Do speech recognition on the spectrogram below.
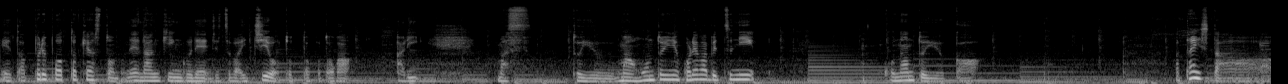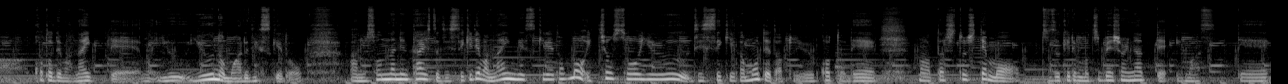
えっ、ー、と Apple Podcast のねランキングで実は1位を取ったことがあります。というまあ本当にねこれは別にこうなんというか大したことではないって、まあ、言う言うのもあれですけどあのそんなに大した実績ではないんですけれども一応そういう実績が持てたということで、まあ、私としても続けるモチベーションになっています。で、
